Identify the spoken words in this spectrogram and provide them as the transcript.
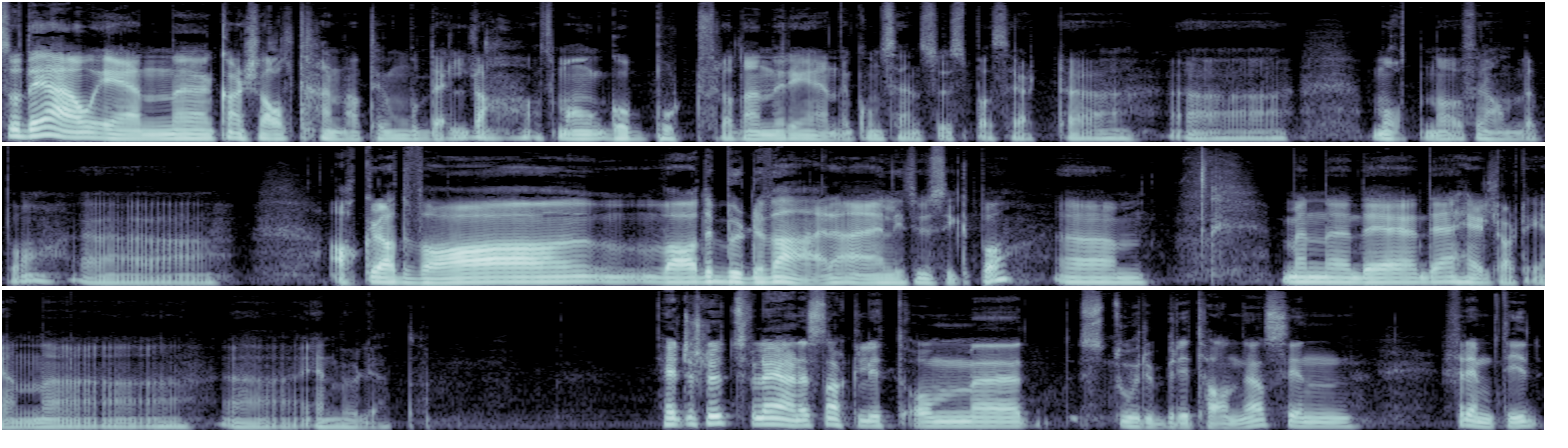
Så det er jo en eh, kanskje alternativ modell, da. At man går bort fra den rene konsensusbaserte uh, måten å forhandle på. Uh, akkurat hva, hva, det burde være, er jeg litt usikker på. Um, men det, det, er helt klart en, en mulighet. Helt til slutt vil jeg gjerne snakke litt om Storbritannia sin fremtid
